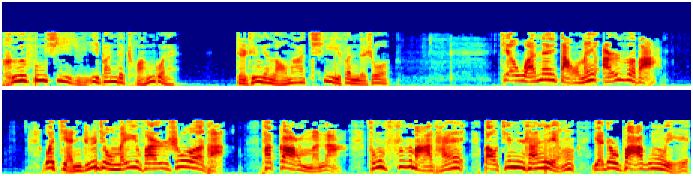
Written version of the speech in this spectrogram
和风细雨一般的传过来，只听见老妈气愤的说：“就我那倒霉儿子吧，我简直就没法说他。他告诉我们呐，从司马台到金山岭也就是八公里，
